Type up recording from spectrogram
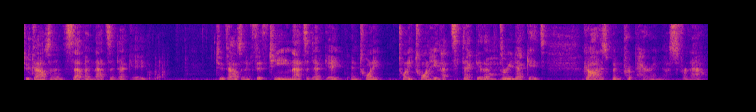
2007 that's a decade. 2015 that's a decade and 20 2020 that's a decade. That's mm-hmm. 3 decades. God has been preparing us for now.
